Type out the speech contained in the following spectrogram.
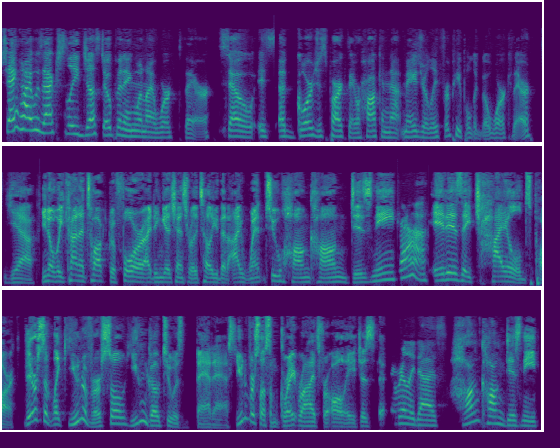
Shanghai was actually just opening when I worked there. So it's a gorgeous park. They were hawking that majorly for people to go work there. Yeah. You know, we kind of talked before. I didn't get a chance to really tell you that I went to Hong Kong Disney. Yeah. It is a child's park. There's some like Universal you can go to is badass. Universal has some great rides for all ages. It really does. Hong Kong Disney,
